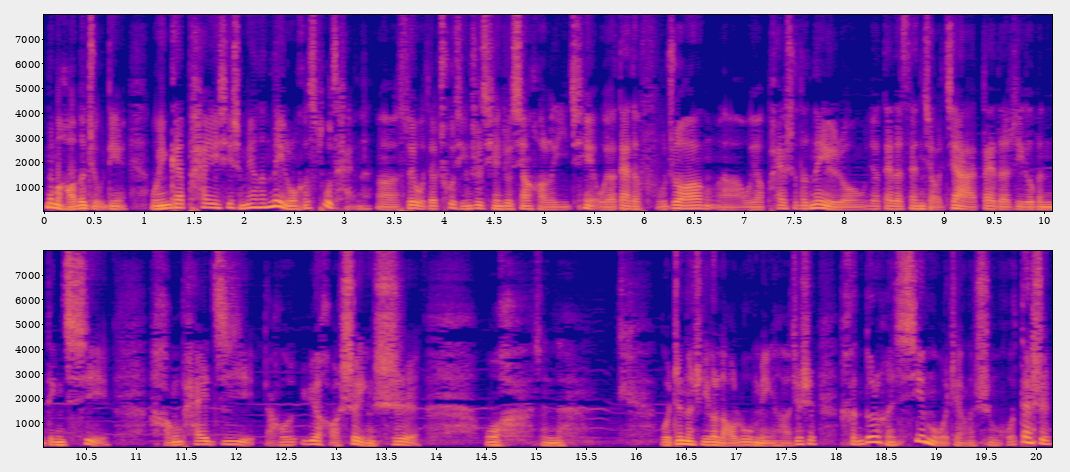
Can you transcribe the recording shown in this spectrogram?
那么好的酒店，我应该拍一些什么样的内容和素材呢？啊，所以我在出行之前就想好了一切，我要带的服装啊，我要拍摄的内容，要带的三脚架，带的这个稳定器，航拍机，然后约好摄影师，哇，真的，我真的是一个老路民哈，就是很多人很羡慕我这样的生活，但是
